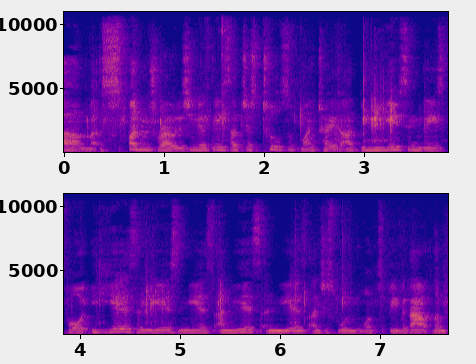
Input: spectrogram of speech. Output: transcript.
um, sponge rollers. You know, these are just tools of my trade. I've been using these for years and years and years and years and years. I just wouldn't want to be without them.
